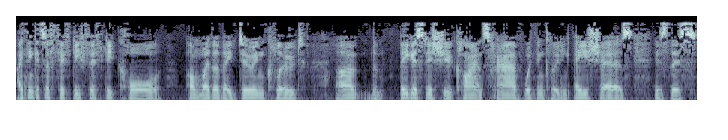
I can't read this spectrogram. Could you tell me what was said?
I think it's a 50-50 call on whether they do include. Uh, the biggest issue clients have with including A shares is this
